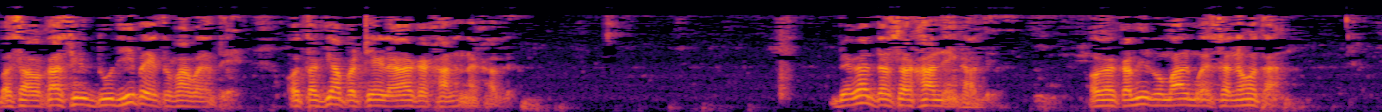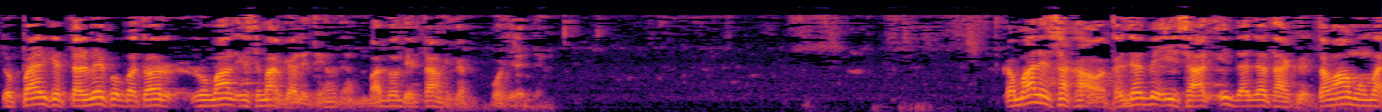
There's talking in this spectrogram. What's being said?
بسا اوقات صرف دودھ ہی پر اتفاق بناتے اور تکیا پر ٹیک لگا کر کھانا نہ کھاتے۔ بغیر دسترخوان نہیں کھاتے۔ اگر کبھی رومال میسر نہ ہوتا تو پیر کے تلوے کو بطور رومال استعمال کر لیتے ہوتا بعدوں دیکھتا ہوں ادھر پہنچ لیتے کمال سخاؤ تجرب ایسار اس درجہ تھا کہ تمام عمر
